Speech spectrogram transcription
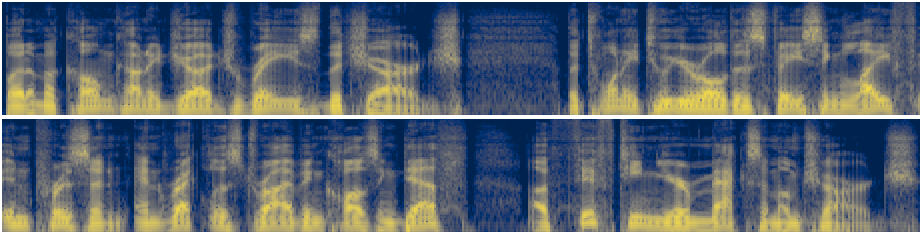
but a Macomb County judge raised the charge. The 22 year old is facing life in prison and reckless driving causing death, a 15 year maximum charge.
